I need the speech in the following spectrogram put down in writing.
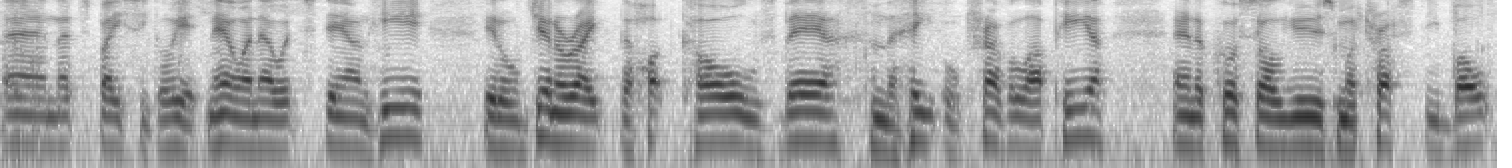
and that's basically it. Now I know it's down here, it'll generate the hot coals there and the heat will travel up here and of course I'll use my trusty bolt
